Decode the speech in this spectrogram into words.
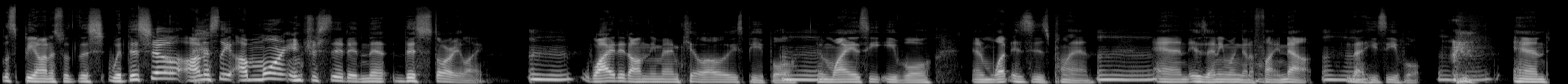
Let's be honest with this. With this show, honestly, I'm more interested in the, this storyline. hmm Why did Omni Man kill all these people, Mm-hmm. and why is he evil, and what is his plan? hmm and is anyone going to find out that he's evil Mm-hmm. and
